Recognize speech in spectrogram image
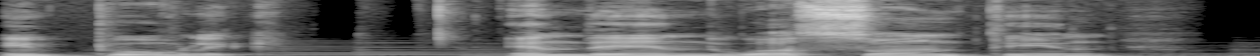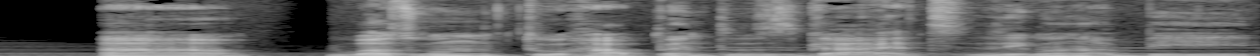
in public and then was something uh, was going to happen to these guys they're to be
